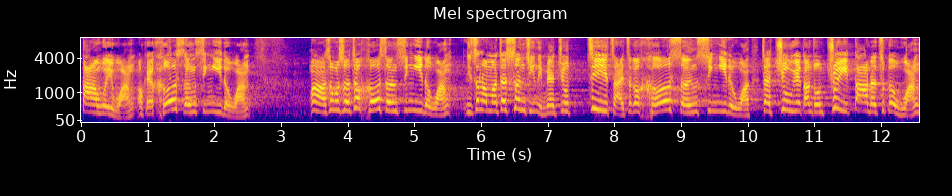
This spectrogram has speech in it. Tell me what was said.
大卫王，OK，合神心意的王，啊，是不是？这合神心意的王，你知道吗？在圣经里面就记载这个合神心意的王，在旧约当中最大的这个王，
